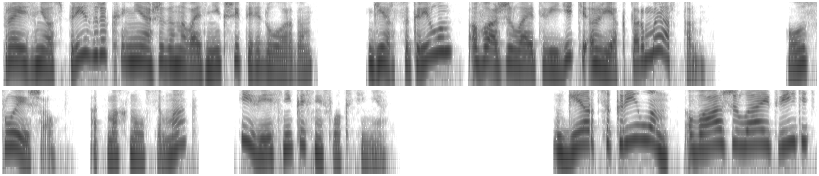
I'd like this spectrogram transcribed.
произнес призрак, неожиданно возникший перед лордом. «Герцог Рилан, вас желает видеть ректор Мертон». «Услышал», — отмахнулся маг и вестника снесло к стене. «Герцог Риллан вас желает видеть?»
